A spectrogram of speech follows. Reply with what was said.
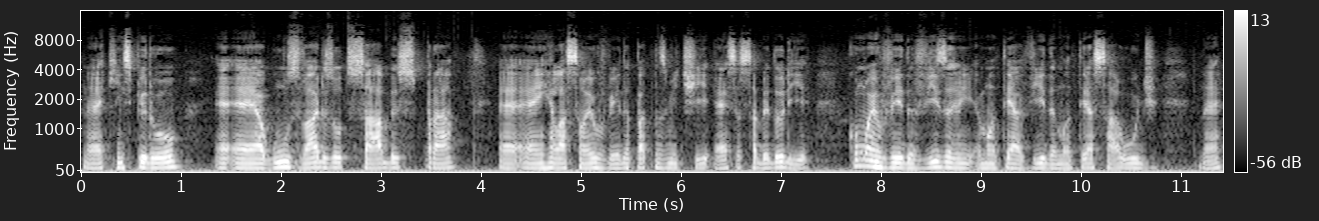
né, que inspirou é, é alguns vários outros sábios para é, é, em relação ao Ayurveda para transmitir essa sabedoria. Como o Ayurveda visa manter a vida, manter a saúde, né,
